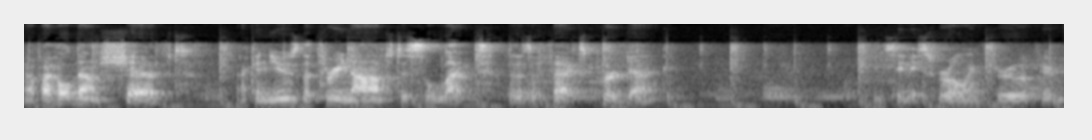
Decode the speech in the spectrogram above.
Now if I hold down shift, I can use the three knobs to select those effects per deck. You can see me scrolling through up here.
